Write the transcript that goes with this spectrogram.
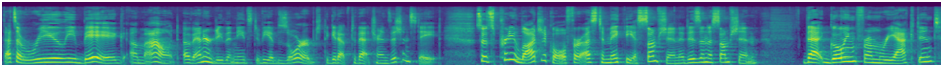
That's a really big amount of energy that needs to be absorbed to get up to that transition state. So it's pretty logical for us to make the assumption, it is an assumption, that going from reactant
